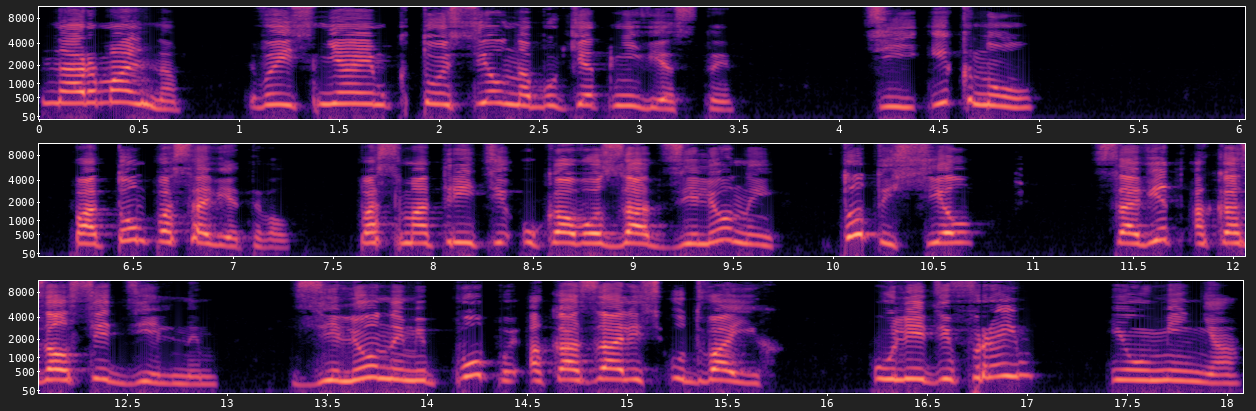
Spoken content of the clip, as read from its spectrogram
«Нормально», Выясняем, кто сел на букет невесты. Ти икнул. Потом посоветовал. Посмотрите, у кого зад зеленый, тот и сел. Совет оказался дельным. Зелеными попы оказались у двоих. У леди Фрейм и у меня.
